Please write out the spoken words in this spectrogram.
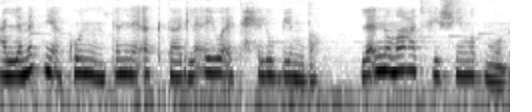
علمتني أكون ممتنة أكتر لأي وقت حلو بيمضى لأنه ما عاد في شي مضمون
